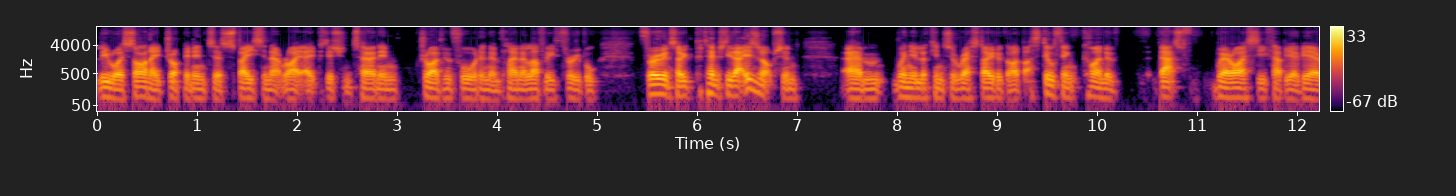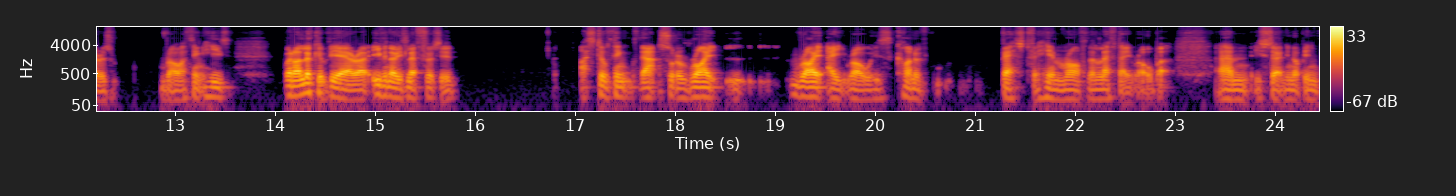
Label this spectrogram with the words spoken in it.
Leroy Sané, dropping into space in that right eight position, turning, driving forward, and then playing a lovely through ball through. And so potentially that is an option um, when you're looking to rest Odegaard. But I still think kind of that's where I see Fabio Vieira's role. I think he's when I look at Vieira, even though he's left-footed, I still think that sort of right right eight role is kind of best for him rather than left eight role. But um, he's certainly not been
